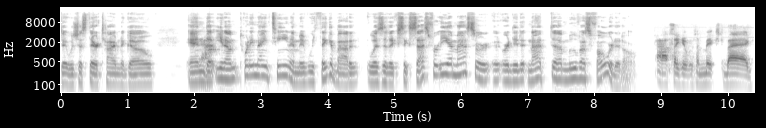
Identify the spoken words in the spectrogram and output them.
it was just their time to go. And yeah. uh, you know, 2019. I mean, if we think about it, was it a success for EMS, or or did it not uh, move us forward at all? I think it was a mixed bag.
